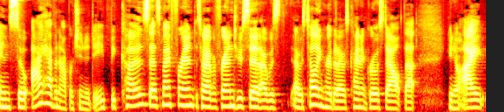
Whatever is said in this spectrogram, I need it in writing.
And so I have an opportunity because as my friend, so I have a friend who said I was I was telling her that I was kind of grossed out that you know, I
